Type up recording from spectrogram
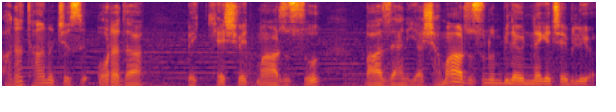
ana tanrıçası orada ve keşfetme arzusu bazen yaşama arzusunun bile önüne geçebiliyor.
